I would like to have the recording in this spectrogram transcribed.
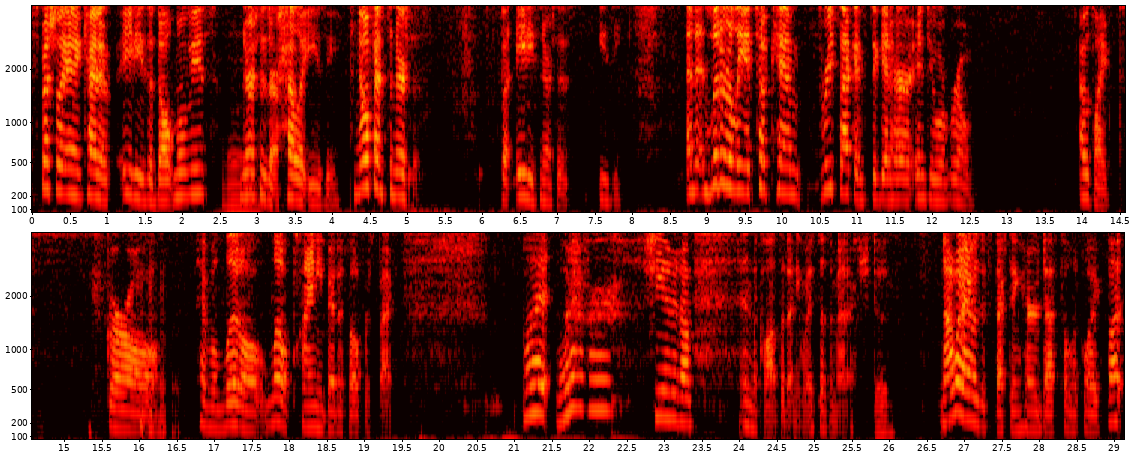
Especially any kind of '80s adult movies, Mm. nurses are hella easy. No offense to nurses, but '80s nurses easy. And it, literally, it took him three seconds to get her into a room. I was like, "Girl, have a little, little tiny bit of self-respect." But whatever. She ended up in the closet, anyways. Doesn't matter. She did. Not what I was expecting her death to look like, but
